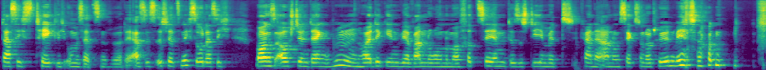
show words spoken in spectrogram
dass ich es täglich umsetzen würde. Also es ist jetzt nicht so, dass ich morgens aufstehe und denke, hm, heute gehen wir Wanderung Nummer 14, das ist die mit, keine Ahnung, 600 Höhenmetern.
